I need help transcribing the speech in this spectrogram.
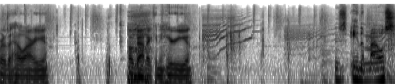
Where the hell are you? Oh God, I can hear you. I just ate a mouse.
